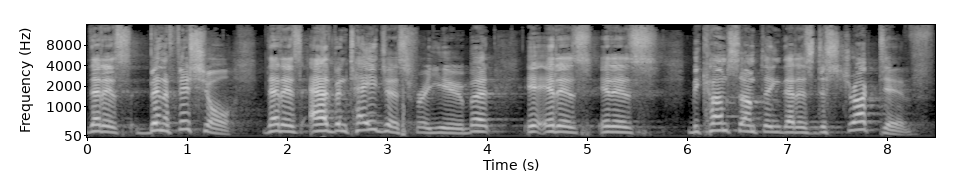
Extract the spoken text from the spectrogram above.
that is beneficial, that is advantageous for you, but it, it, is, it is become something that is destructive.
